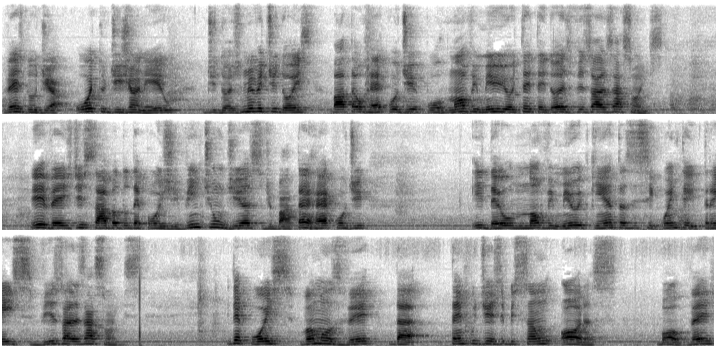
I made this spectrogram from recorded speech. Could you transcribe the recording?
desde o dia 8 de janeiro de 2022 bateu o recorde por 9.082 visualizações. Em vez de sábado, depois de 21 dias de bater recorde, e deu 9.553 visualizações. E depois vamos ver da tempo de exibição horas. Bom, vez,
